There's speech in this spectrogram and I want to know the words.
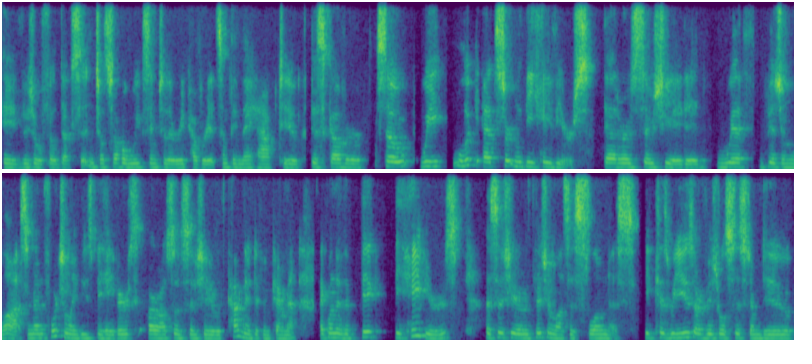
a visual field deficit until several weeks into their recovery. It's something they have to discover. So we look at certain behaviors that are associated with vision loss. And unfortunately, these behaviors are also associated with cognitive impairment. Like one of the big behaviors associated with vision loss is slowness because we use our visual system to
